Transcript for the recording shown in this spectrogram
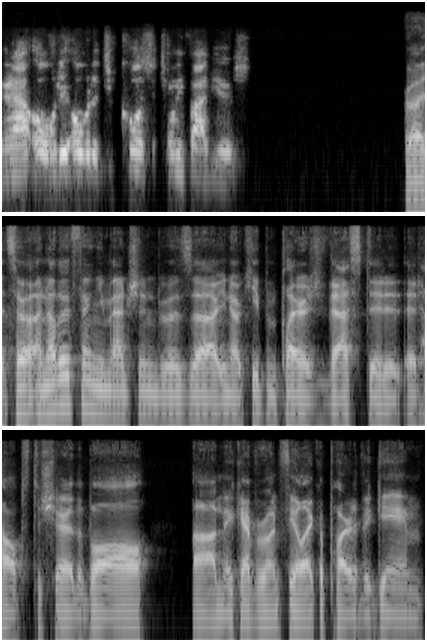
you know, over the over the course of 25 years. Right. So another thing you mentioned was, uh, you know, keeping players vested. It, it helps to share the ball, uh, make everyone feel like a part of the game.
